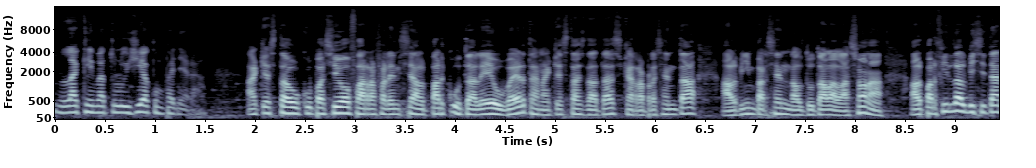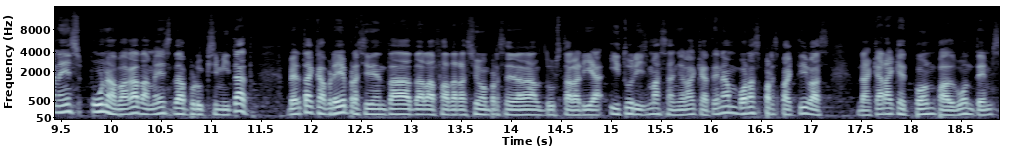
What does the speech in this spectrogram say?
la climatologia acompanyarà. Aquesta ocupació fa referència al parc hoteler obert en aquestes dates que representa el 20% del total a la zona. El perfil del visitant és una vegada més de proximitat. Berta Cabré, presidenta de la Federació Empresarial d'Hostaleria i Turisme, assenyala que tenen bones perspectives de cara a aquest pont pel bon temps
